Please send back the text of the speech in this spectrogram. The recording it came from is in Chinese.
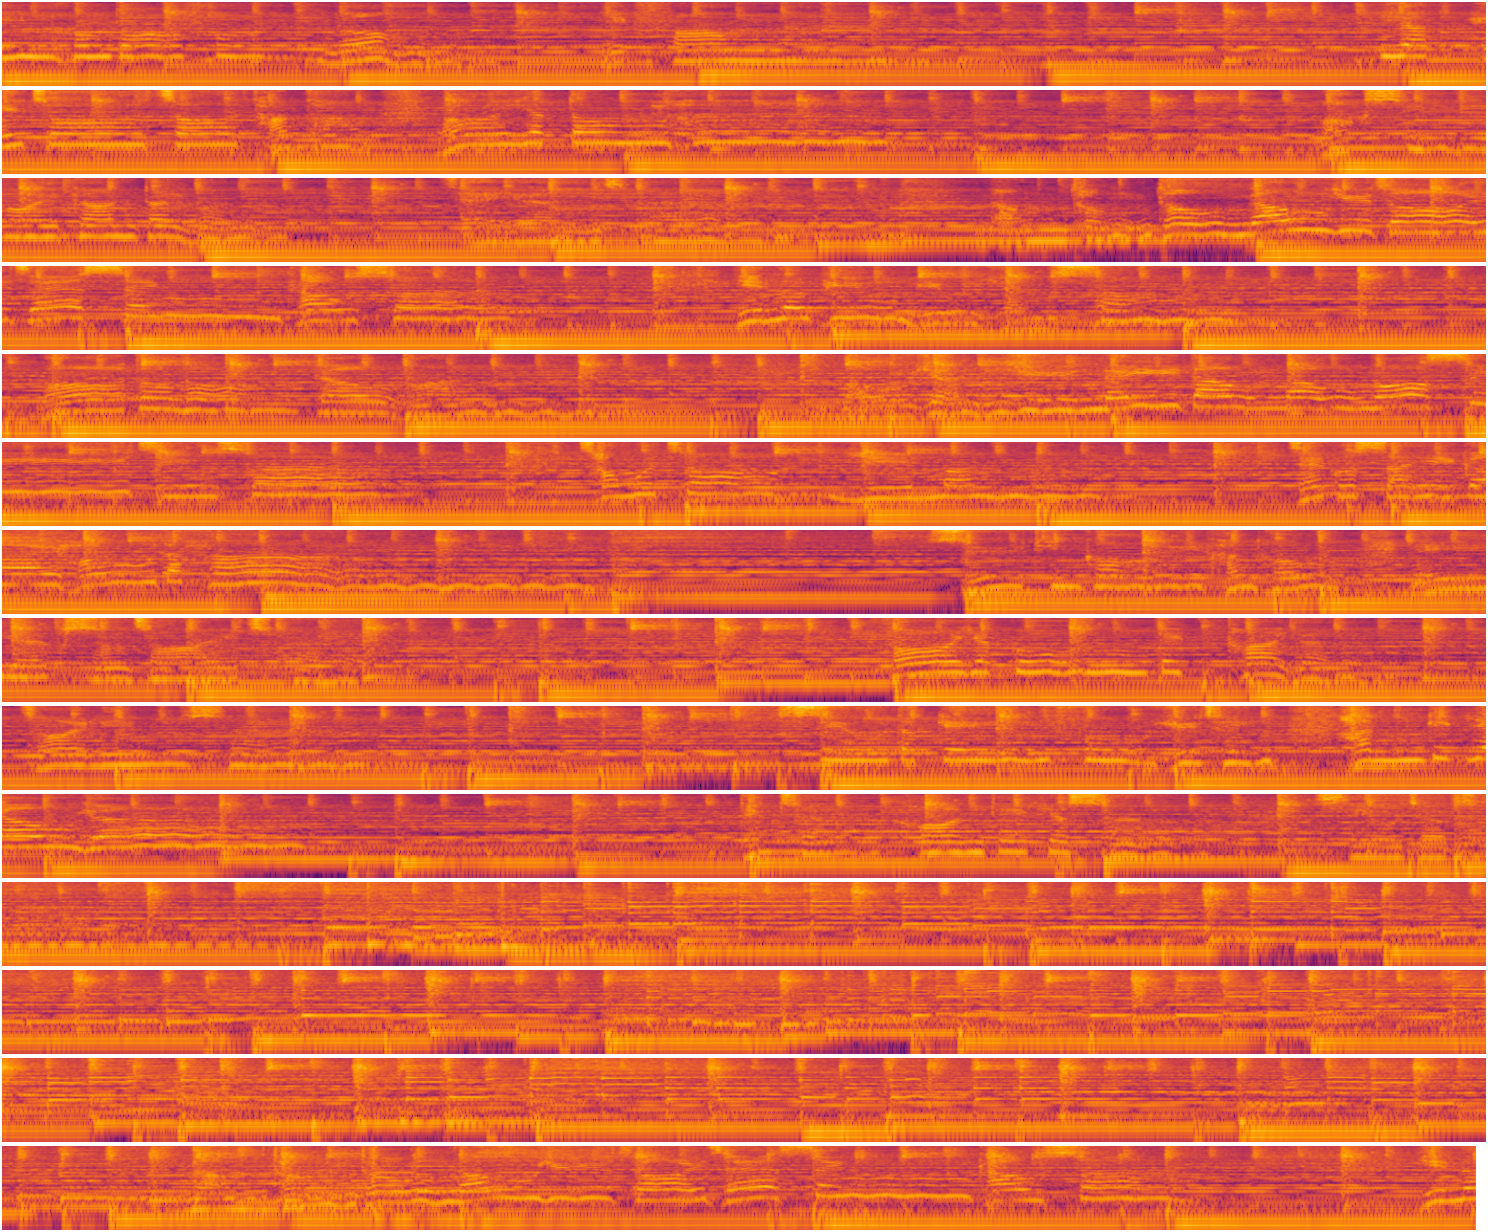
天空多宽，我们亦放亮。一起坐坐谈谈，来日动向。莫视外间低温，这样长。能同途偶遇在这星球上，燃亮飘渺人生。多么够运，无人如你逗留我思潮上，从没再疑问，这个世界好得很。暑天该很好，你若尚在场，火一般的太阳。在脸上，笑得肌肤如情，痕极悠扬，滴着汗的一双，笑着唱。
